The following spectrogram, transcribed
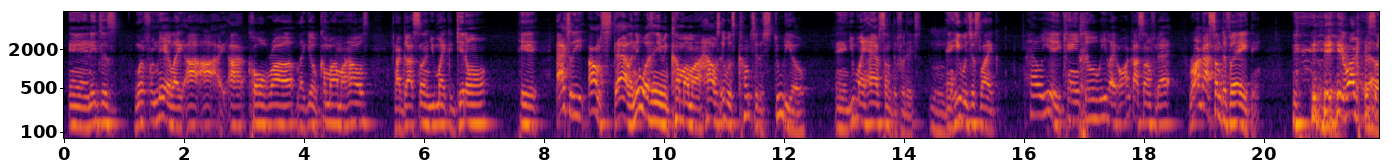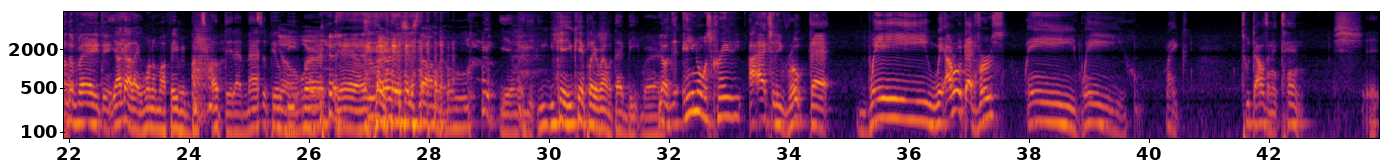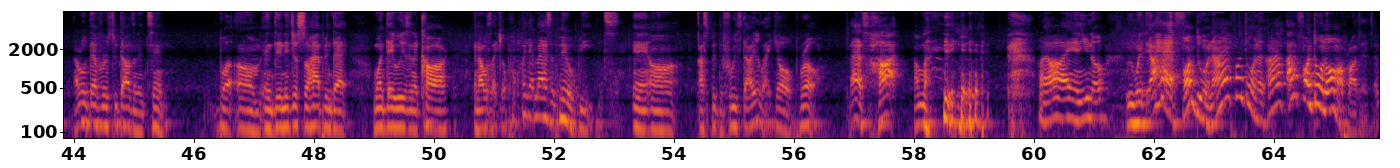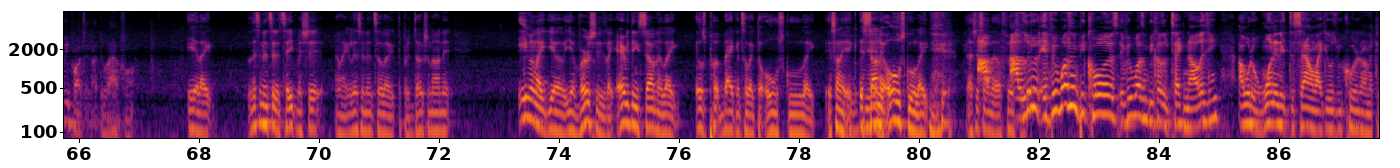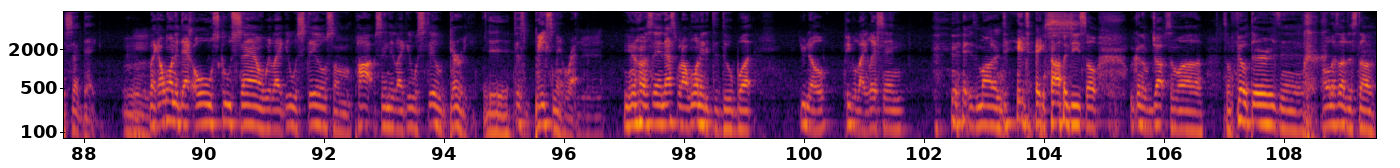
and it just went from there. Like I I I called Rob, like yo, come by my house. I got something you might could get on here. Actually, I'm styling. It wasn't even come by my house. It was come to the studio and you might have something for this. Mm. And he was just like, hell yeah, he came through. He like, oh, I got something for that. Rob got something for everything. Rock got something for everything. Y'all got like one of my favorite beats up there. That massive pill Yo, beat, word. bro. Yeah. As soon as I heard that shit start, I'm like, ooh. Yeah, man, you, you can't you can't play around with that beat, bro. Yo, th- and you know what's crazy? I actually wrote that way, way. I wrote that verse way, way, like 2010. shit. I wrote that verse 2010. But um, and then it just so happened that one day we was in a car, and I was like, "Yo, play that Massive Pill beats," and uh, I spit the freestyle. He was like, "Yo, bro, that's hot." I'm like, like all right, and you know, we went there. I had fun doing. it. I had fun doing it. I have, I have fun doing all my projects. Every project I do, I have fun. Yeah, like listening to the tape and shit, and like listening to like the production on it. Even like your your verses, like everything sounded like it was put back into like the old school. Like it sounded it, it sounded old school. Like that just sounded I, official. I literally, if it wasn't because if it wasn't because of technology, I would have wanted it to sound like it was recorded on a cassette deck. Mm. Like I wanted that old school sound where like it was still some pops in it, like it was still dirty, yeah. just basement rap. You know what I'm saying? That's what I wanted it to do, but you know, people like listen, it's modern day technology, so we're gonna drop some uh some filters and all this other stuff.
